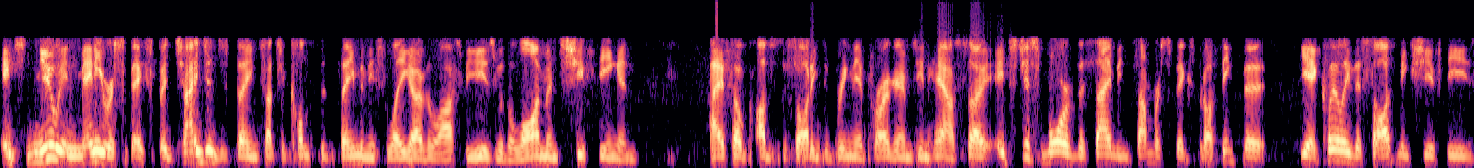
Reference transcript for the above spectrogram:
it's new in many respects, but change has been such a constant theme in this league over the last few years with alignments shifting and AFL clubs deciding to bring their programs in house. So it's just more of the same in some respects, but I think that yeah, clearly the seismic shift is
